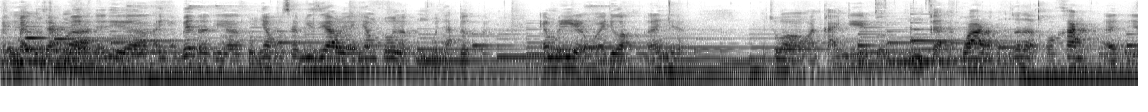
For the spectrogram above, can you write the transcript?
Phải mạnh dạn Và lên đấy thì ờ, anh cũng biết rồi thì cũng anh em có xem video thì anh em tôi là cũng có nhặt được em đi ở ngoài đường. Đấy thì nói chung là hoàn cảnh thì cũng kể qua là cũng rất là khó khăn. Đấy thì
